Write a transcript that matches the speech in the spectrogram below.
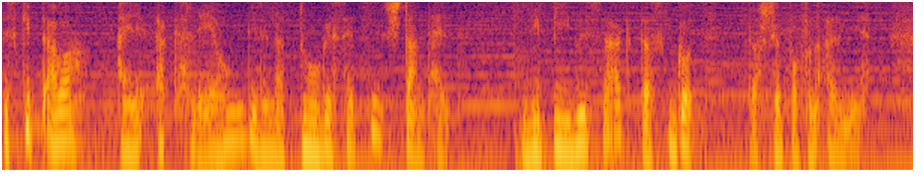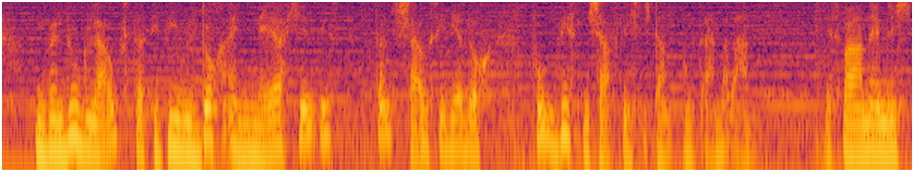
Es gibt aber eine Erklärung, die den Naturgesetzen standhält. Die Bibel sagt, dass Gott der Schöpfer von allem ist. Und wenn du glaubst, dass die Bibel doch ein Märchen ist, dann schau sie dir doch vom wissenschaftlichen Standpunkt einmal an. Es war nämlich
